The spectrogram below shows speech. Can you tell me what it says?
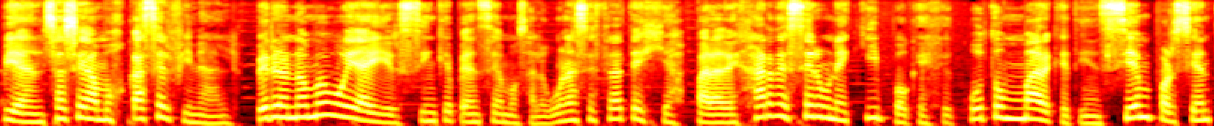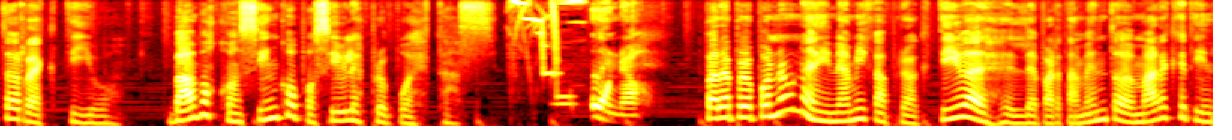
Bien, ya llegamos casi al final, pero no me voy a ir sin que pensemos algunas estrategias para dejar de ser un equipo que ejecuta un marketing 100% reactivo. Vamos con cinco posibles propuestas. 1. Para proponer una dinámica proactiva desde el departamento de marketing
